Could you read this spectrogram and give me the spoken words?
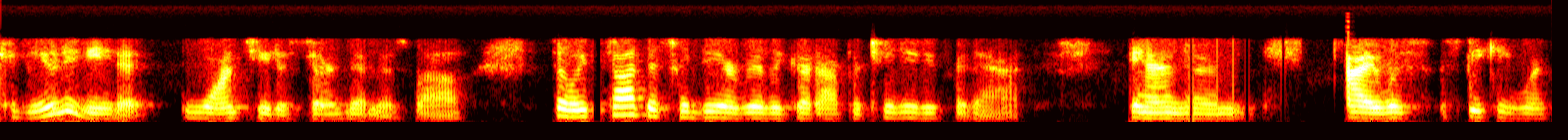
community that wants you to serve them as well. So we thought this would be a really good opportunity for that. And um, I was speaking with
